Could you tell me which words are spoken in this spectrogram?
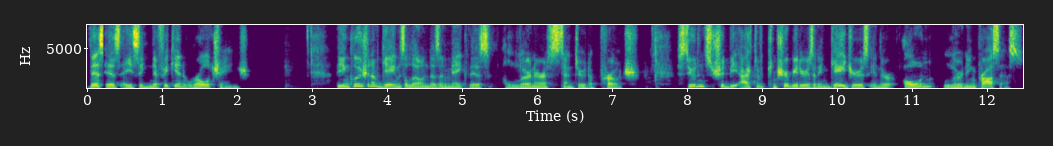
This is a significant role change. The inclusion of games alone doesn't make this a learner centered approach. Students should be active contributors and engagers in their own learning process.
